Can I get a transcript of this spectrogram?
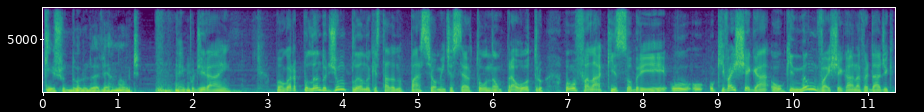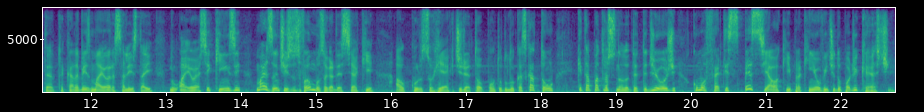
queixo duro do Evernote. Tempo dirá, hein? Bom, agora pulando de um plano que está dando parcialmente certo ou não para outro, vamos falar aqui sobre o, o, o, que vai chegar, ou o que não vai chegar, na verdade, que está cada vez maior essa lista aí no iOS 15. Mas antes disso, vamos agradecer aqui ao curso React Direto ao Ponto do Lucas Caton, que está patrocinando o TT de hoje com uma oferta especial aqui para quem é ouvinte do podcast.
